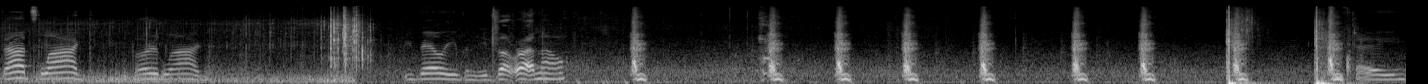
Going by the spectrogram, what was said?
That's lag. Sorry, lag. We barely even need that right now. Pick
